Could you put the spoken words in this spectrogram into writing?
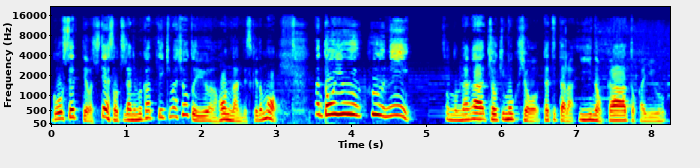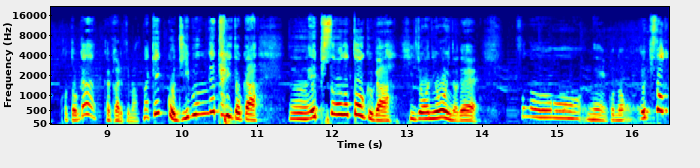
ゴール設定をしてそちらに向かっていきましょうというような本なんですけども、ま、どういうふうにその長、長期目標を立てたらいいのかとかいうことが書かれています。まあ、結構自分語りとか、うん、エピソードトークが非常に多いので、そのね、このエピソード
